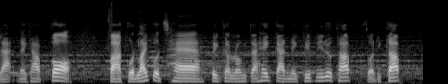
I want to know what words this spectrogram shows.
แล้วนะครับ ก็ ฝากกดไลค์กดแชร์เป็นกำลังใจให้กันในคลิปนี้ด้วยครับ สวัสดีครับ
